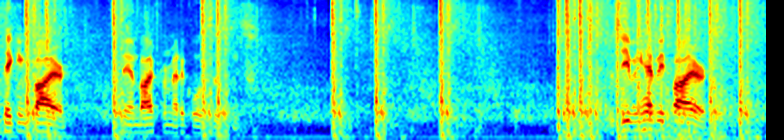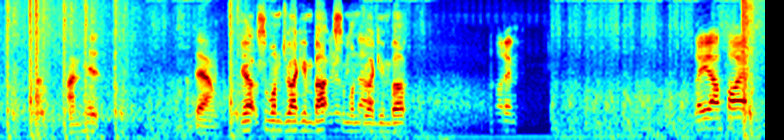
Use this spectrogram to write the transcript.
Taking fire. Stand by for medical assistance. Receiving heavy fire. I'm, I'm hit. I'm down. Yeah, someone dragging back, someone that. dragging back. Got him. Lay down fire.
